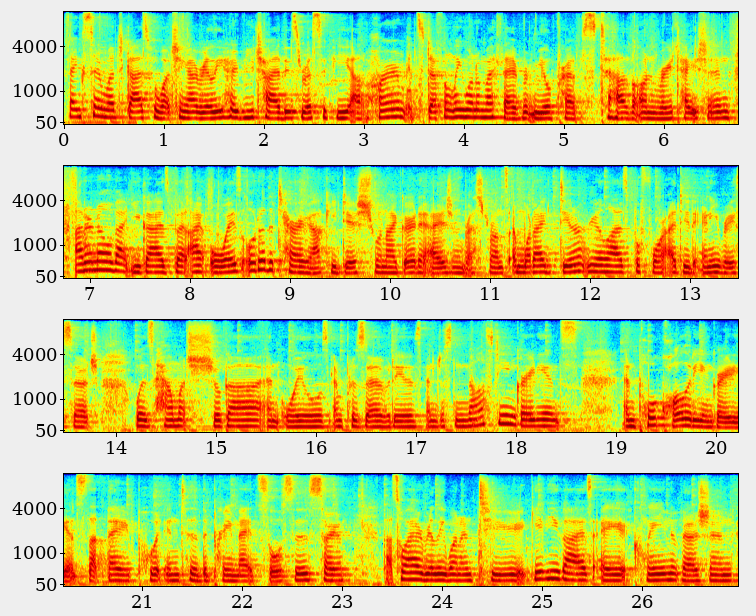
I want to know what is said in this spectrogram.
Thanks so much guys for watching. I really hope you try this recipe at home. It's definitely one of my favorite meal preps to have on rotation. I don't know about you guys, but I always order the teriyaki dish when I go to Asian restaurants. And what I didn't realize before I did any research was how much sugar and oils and preservatives and just nasty ingredients and poor quality ingredients that they put into the pre-made sauces. So that's why I really wanted to give you guys a clean version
